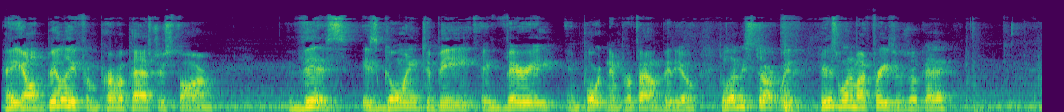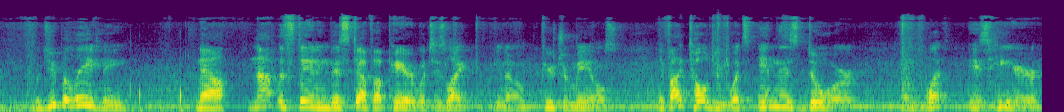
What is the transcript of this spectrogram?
Hey y'all, Billy from Permapastures Farm. This is going to be a very important and profound video. But let me start with, here's one of my freezers, okay? Would you believe me? Now, notwithstanding this stuff up here, which is like, you know, future meals, if I told you what's in this door and what is here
